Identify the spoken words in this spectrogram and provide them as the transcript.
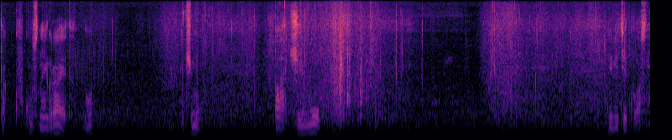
Так вкусно играет. Ну, вот почему? Почему? И летит классно.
